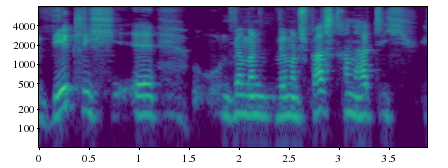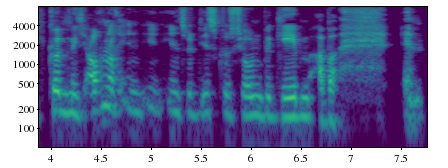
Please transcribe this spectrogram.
wirklich, äh, und wenn man, wenn man Spaß dran hat, ich, ich könnte mich auch noch in, in, in so Diskussionen begeben, aber ähm,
